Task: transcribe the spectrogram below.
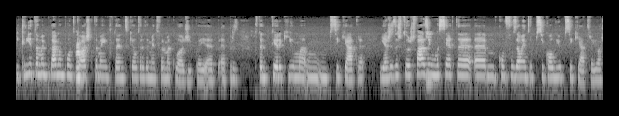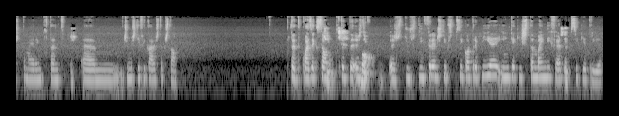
E queria também pegar num ponto que eu acho que também é importante, que é o tratamento farmacológico. A, a, a, portanto, ter aqui uma, um, um psiquiatra e às vezes as pessoas fazem uma certa um, confusão entre o psicólogo e o psiquiatra. Eu acho que também era importante um, desmistificar esta questão. Portanto, quais é que são portanto, as, as, os diferentes tipos de psicoterapia e em que é que isto também difere da psiquiatria?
